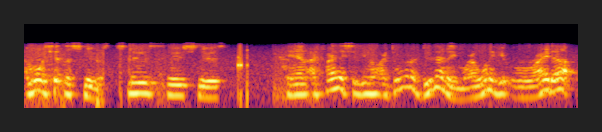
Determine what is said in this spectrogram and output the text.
I'm always hitting the snooze, snooze, snooze, snooze, and I finally said, you know, I don't want to do that anymore. I want to get right up.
